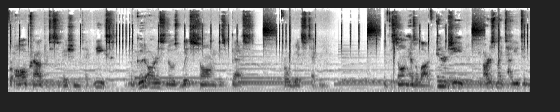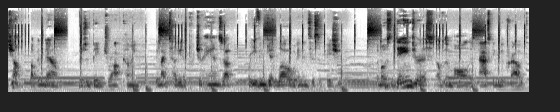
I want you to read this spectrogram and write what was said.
For all crowd participation techniques, a good artist knows which song is best for which technique. If the song has a lot of energy, the artist might tell you to jump up and down. There's a big drop coming. They might tell you to put your hands up or even get low in anticipation. The most dangerous of them all is asking the crowd to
